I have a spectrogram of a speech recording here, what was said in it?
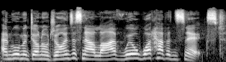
And Will McDonald joins us now live. Will, what happens next?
